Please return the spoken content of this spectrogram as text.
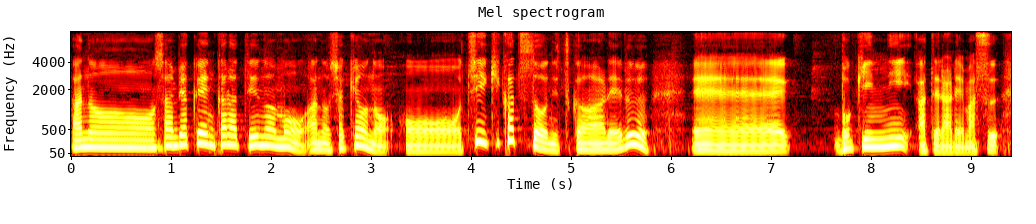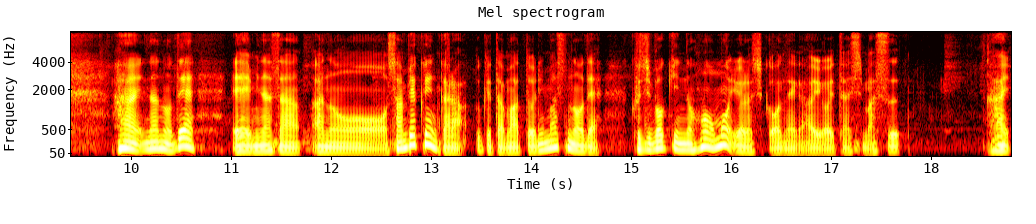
あのー、300円からっていうのはもうあの社協の地域活動に使われる、えー、募金に充てられます。はい、なので、えー、皆さん、あのー、300円から承っておりますのでくじ募金の方もよろしくお願いをいたします。はい。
